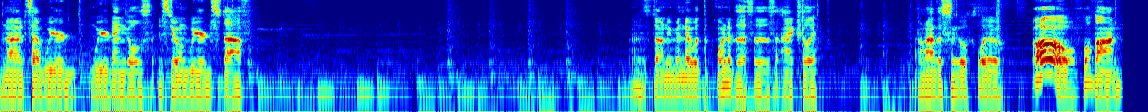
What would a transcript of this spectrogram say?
No, it's at weird, weird angles. It's doing weird stuff. Don't even know what the point of this is, actually. I don't have a single clue. Oh, hold on.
